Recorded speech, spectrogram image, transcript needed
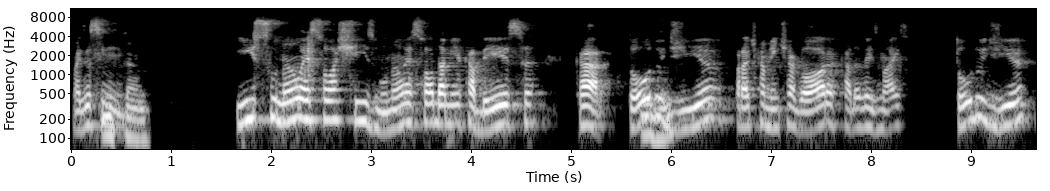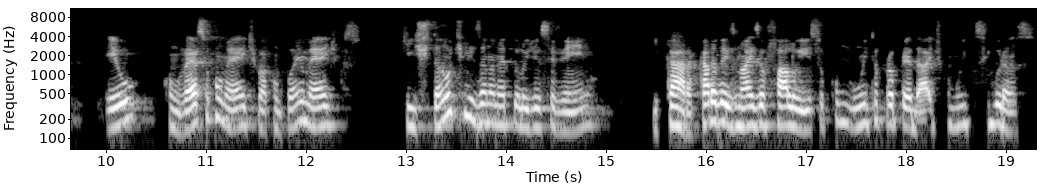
Mas assim, Entendo. isso não é só achismo, não é só da minha cabeça. Cara, todo uhum. dia, praticamente agora, cada vez mais, todo dia eu converso com médico, acompanho médicos que estão utilizando a metodologia CVN. E, cara, cada vez mais eu falo isso com muita propriedade, com muita segurança,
